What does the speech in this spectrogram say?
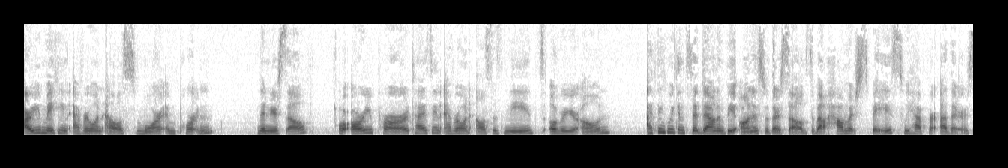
Are you making everyone else more important than yourself? Or are you prioritizing everyone else's needs over your own? I think we can sit down and be honest with ourselves about how much space we have for others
